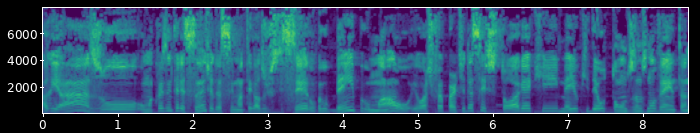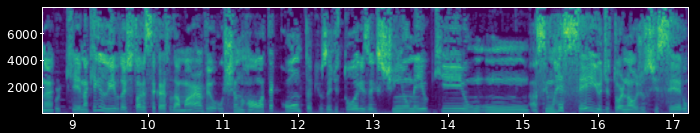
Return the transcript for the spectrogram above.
Aliás, o, uma coisa interessante desse material do Justiceiro, pro bem e pro mal, eu acho que foi a partir dessa história que meio que deu o tom dos anos 90, né? Porque naquele livro da História Secreta da Marvel, o Sean Hall até conta que os editores eles tinham meio que um, um assim um receio de tornar o Justiceiro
